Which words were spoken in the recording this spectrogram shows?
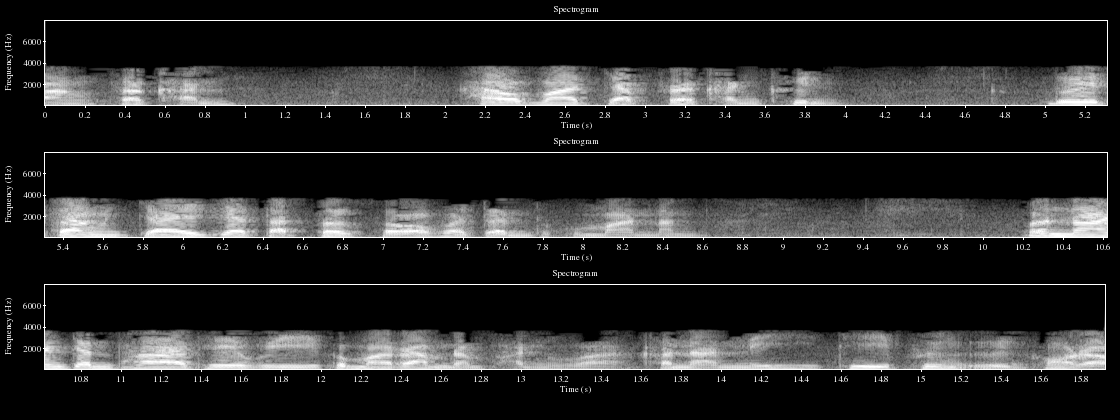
างพระขัน เข้ามาจับพระขันขึ้น ด้วยตั้งใจจะตัดประสอพระจันทกุมารนนั้น พระนางจันทาเทวีก็มาร่ำรำพันว่าขณะนี้ที่พึ่งอื่นของเรา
